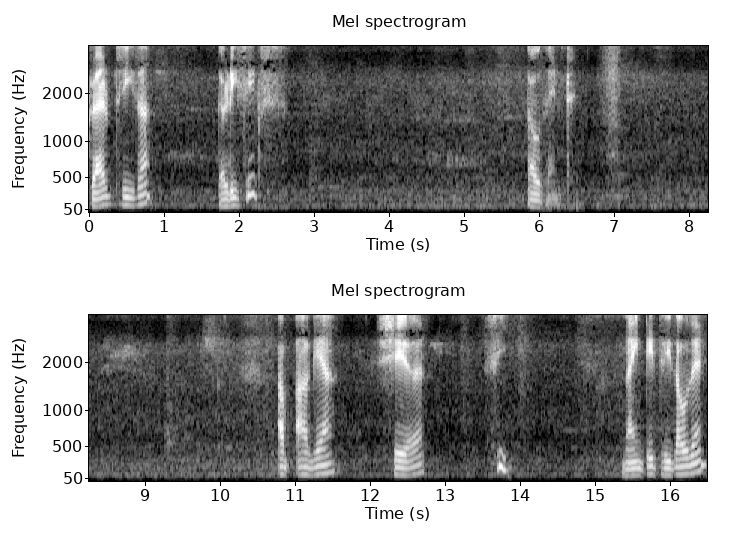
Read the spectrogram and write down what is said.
ट्वेल्व थ्री ज़ा थर्टी सिक्स थाउज़ेंड अब आ गया share C ninety three thousand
